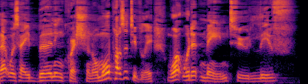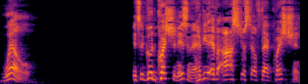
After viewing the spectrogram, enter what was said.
That was a burning question, or more positively, what would it mean to live well? It's a good question, isn't it? Have you ever asked yourself that question?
